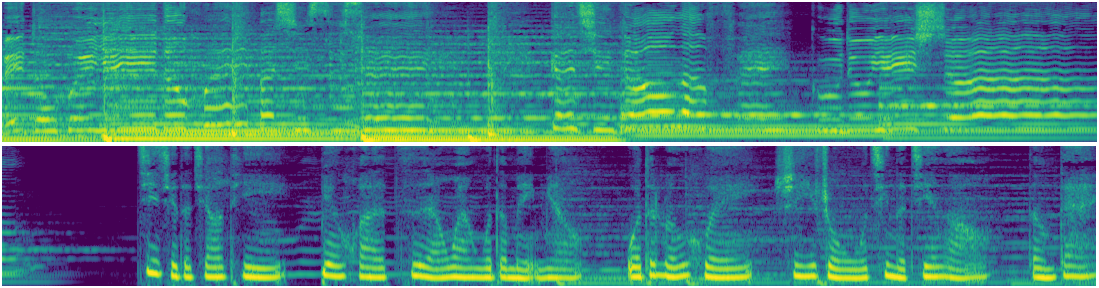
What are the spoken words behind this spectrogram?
每段回忆都会把心撕碎，感情都浪费，孤独一生。季节的交替。变化了自然万物的美妙。我的轮回是一种无尽的煎熬，等待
